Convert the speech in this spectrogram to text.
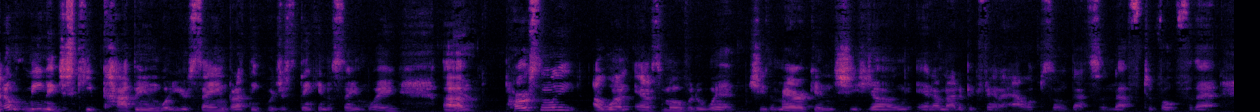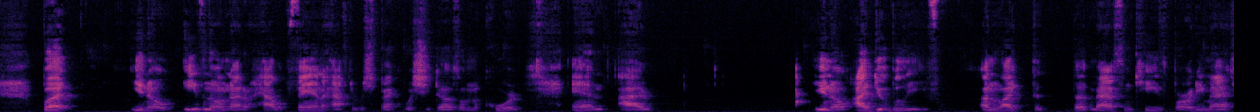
I don't mean to just keep copying what you're saying, but I think we're just thinking the same way. Um, yeah. Personally, I want Anisimova to win. She's American, she's young, and I'm not a big fan of Halep, so that's enough to vote for that. But you know, even though I'm not a Halep fan, I have to respect what she does on the court, and I, you know, I do believe, unlike the the Madison Keys Barty match,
